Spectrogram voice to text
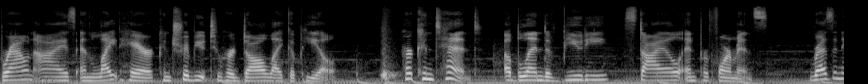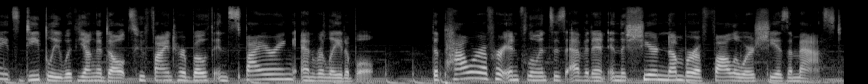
brown eyes, and light hair contribute to her doll-like appeal. Her content, a blend of beauty, style, and performance, resonates deeply with young adults who find her both inspiring and relatable. The power of her influence is evident in the sheer number of followers she has amassed,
